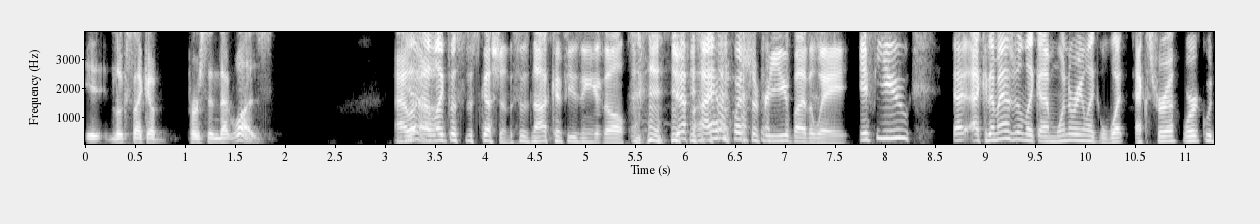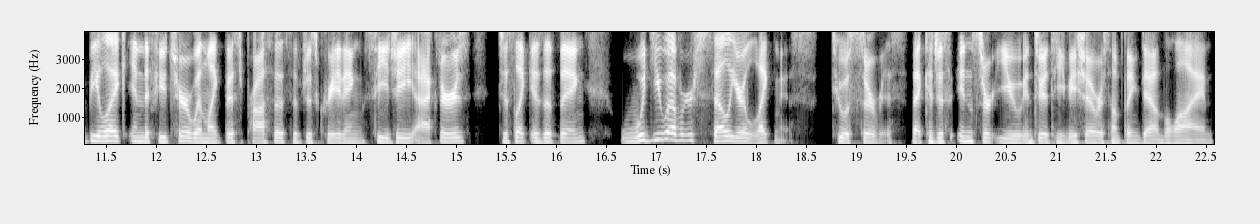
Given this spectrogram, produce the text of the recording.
it looks like a person that was. I, li- I like this discussion. This is not confusing at all. Jeff, I have a question for you, by the way. If you, I, I can imagine, like, I'm wondering, like, what extra work would be like in the future when, like, this process of just creating CG actors just like is a thing. Would you ever sell your likeness to a service that could just insert you into a TV show or something down the line?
